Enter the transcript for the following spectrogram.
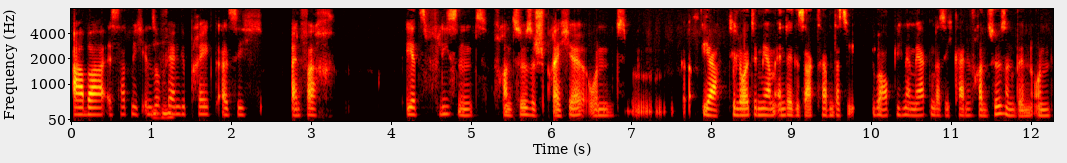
Aber es hat mich insofern mhm. geprägt, als ich einfach jetzt fließend Französisch spreche und ja, die Leute mir am Ende gesagt haben, dass sie überhaupt nicht mehr merken, dass ich keine Französin bin. Und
